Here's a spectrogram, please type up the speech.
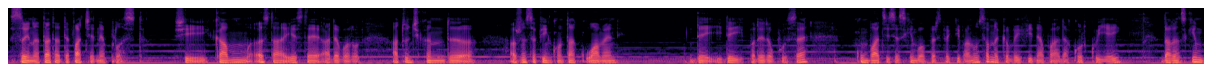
Străinătatea te face neprost. Și cam ăsta este adevărul. Atunci când uh, ajungi să fii în contact cu oameni de idei, păreri opuse, cumva ți se schimbă perspectiva. Nu înseamnă că vei fi neapărat de acord cu ei, dar în schimb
